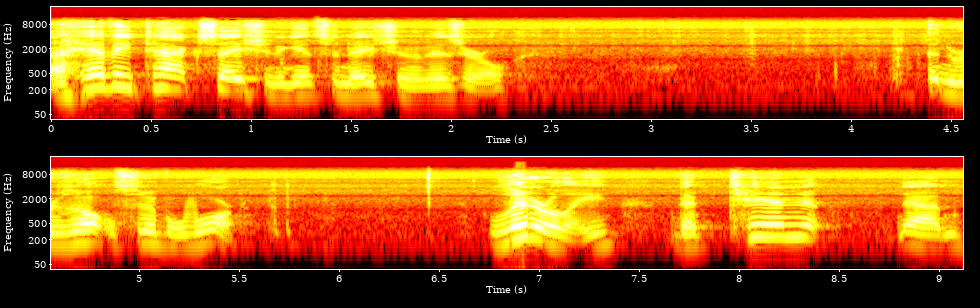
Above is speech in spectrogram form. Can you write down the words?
a heavy taxation against the nation of Israel. And the result was civil war. Literally, the 10, um,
